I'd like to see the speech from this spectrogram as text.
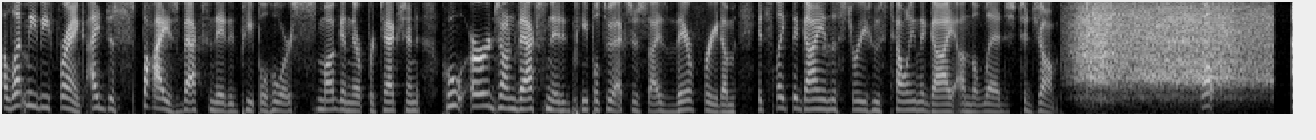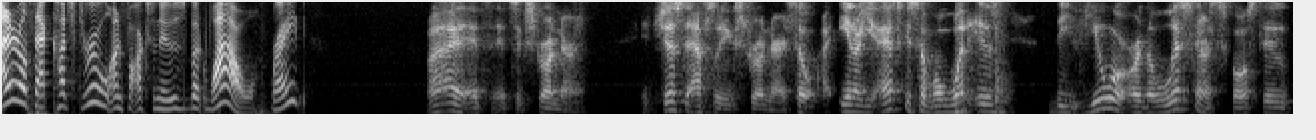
"Uh, Let me be frank. I despise vaccinated people who are smug in their protection, who urge unvaccinated people to exercise their freedom. It's like the guy in the street who's telling the guy on the ledge to jump. Well, I don't know if that cuts through on Fox News, but wow, right? I- It's it's extraordinary. It's just absolutely extraordinary. So you know, you ask yourself, well, what is the viewer or the listener supposed to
